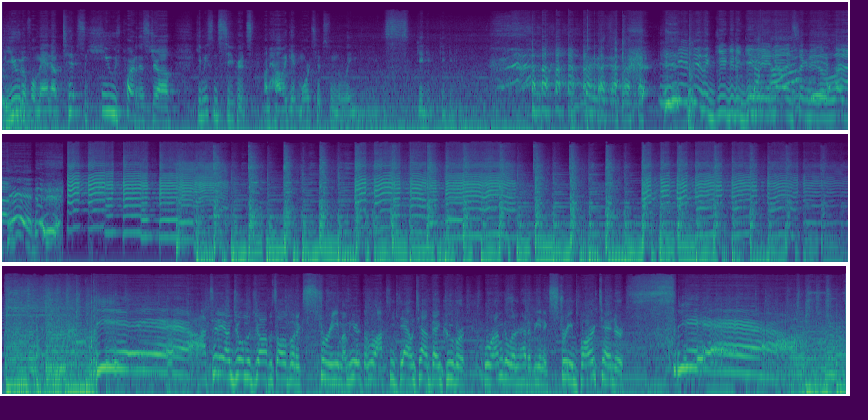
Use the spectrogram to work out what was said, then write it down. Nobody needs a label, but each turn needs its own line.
Beautiful, man. Now, tips a huge part of this job. Give me some secrets on how I get more tips from the ladies. Giggity, giggity.
you can't do the giggity giggity and now expect me to laugh.
I did. Today on Joel the Job, it's all about extreme. I'm here at the Roxy downtown Vancouver, where I'm gonna learn how to be an extreme bartender. Yeah!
